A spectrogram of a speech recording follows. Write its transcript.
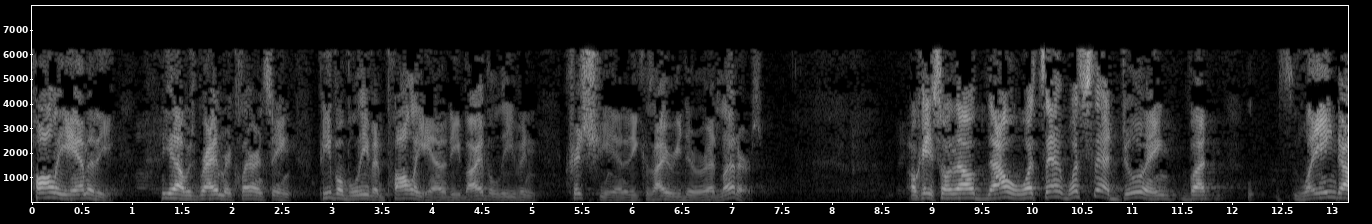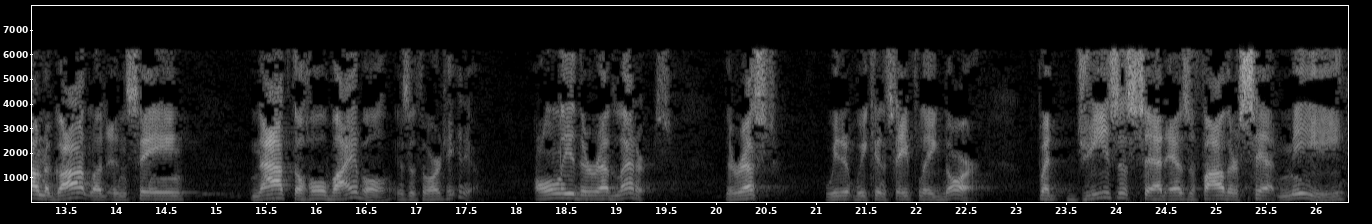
Paulianity. Yeah, it was Brian McLaren saying people believe in Paulianity, but I believe in Christianity because I read the red letters. Okay, so now, now what's that? What's that doing? But laying down the gauntlet and saying not the whole Bible is authoritative. Only the red letters. The rest we, we can safely ignore. But Jesus said, as the Father sent me,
